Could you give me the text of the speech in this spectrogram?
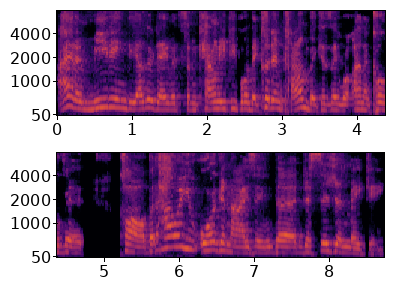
I had a meeting the other day with some county people and they couldn't come because they were on a COVID call. But how are you organizing the decision making?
